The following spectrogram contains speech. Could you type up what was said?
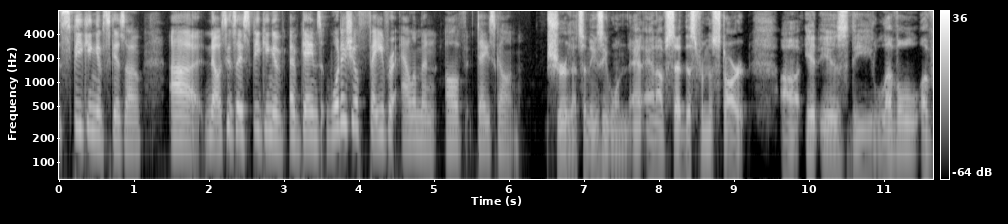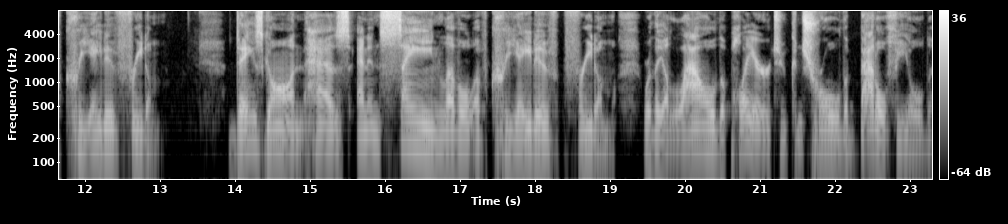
Speaking of Skizzo, uh, no, I was going to say, speaking of, of games, what is your favorite element of Days Gone? Sure, that's an easy one. And, and I've said this from the start. Uh, it is the level of creative freedom. Days Gone has an insane level of creative freedom where they allow the player to control the battlefield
